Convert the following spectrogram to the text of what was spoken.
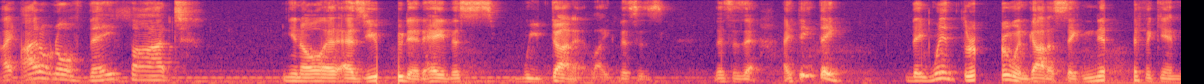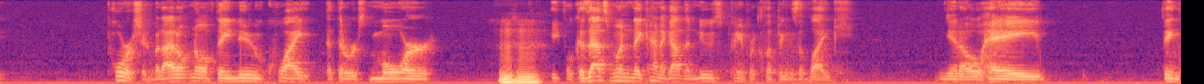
I I don't know if they thought you know as you did, hey, this we've done it. Like this is this is it. I think they they went through and got a significant portion, but I don't know if they knew quite that there was more Mm-hmm. people because that's when they kind of got the newspaper clippings of like, you know, hey, things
